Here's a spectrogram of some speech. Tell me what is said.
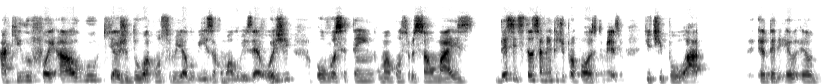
aquilo foi algo que ajudou a construir a Luísa como a Luísa é hoje, ou você tem uma construção mais desse distanciamento de propósito mesmo, de tipo, ah, eu, ter, eu, eu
